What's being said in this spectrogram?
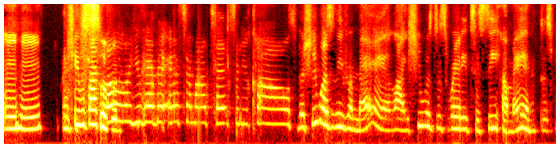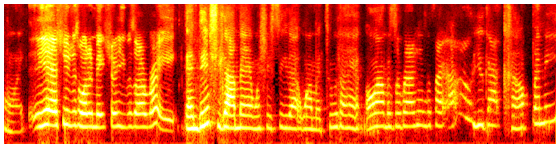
Mm-hmm. And she was like, So. "Oh, you haven't answered my texts or your calls," but she wasn't even mad. Like she was just ready to see her man at this point. Yeah, she just wanted to make sure he was all right. And then she got mad when she see that woman threw her arms around him. Was like, "Oh, you got company."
